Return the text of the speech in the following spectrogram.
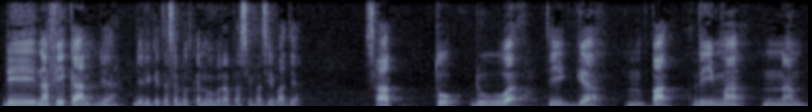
dinafikan ya. Jadi kita sebutkan beberapa sifat-sifat ya. Satu, dua, tiga, empat, lima, enam,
